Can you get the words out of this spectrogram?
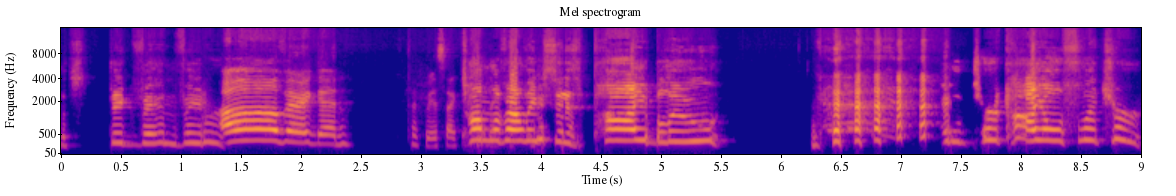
That's Big Van Vader. Oh, very good. Took me a second. Tom to Lavallee says pie blue think. and Turkile Fletcher.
